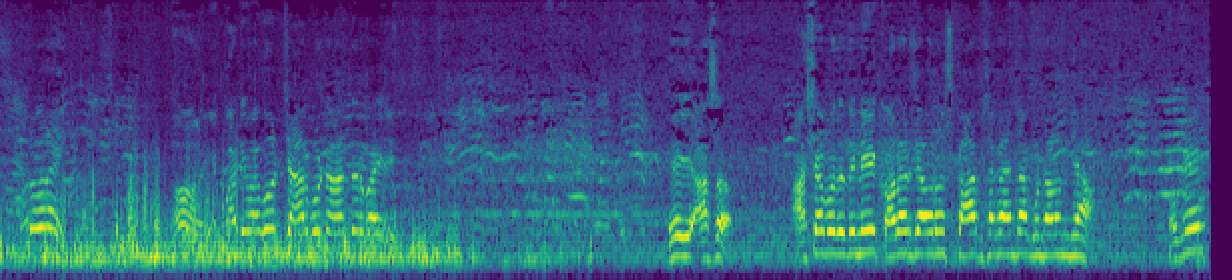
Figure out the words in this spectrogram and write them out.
बरोबर आहे. हा हे पाठीमागून चार बोट अंतर पाहिजे. हे असं. अशा पद्धतीने कॉलरच्या वरून स्कार्फ सगळ्यांचा गुंडाळून घ्या. ओके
